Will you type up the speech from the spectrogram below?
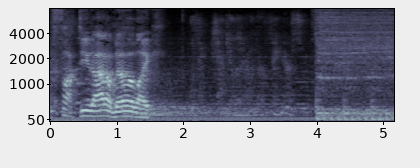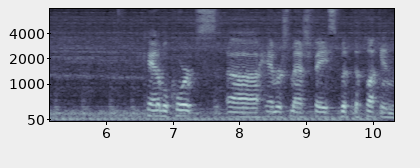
Fuck, dude. I don't know. Like, Cannibal Corpse, uh, Hammer Smash Face, but the fucking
